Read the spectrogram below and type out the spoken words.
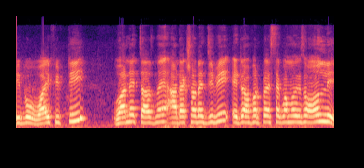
ভিভো ওয়াই ফিফটি ওয়ানের চার্জ নেই আট একশো আঠাশ জিবি এটা অফার প্রাইস থাকবে আমাদের কাছে অনলি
